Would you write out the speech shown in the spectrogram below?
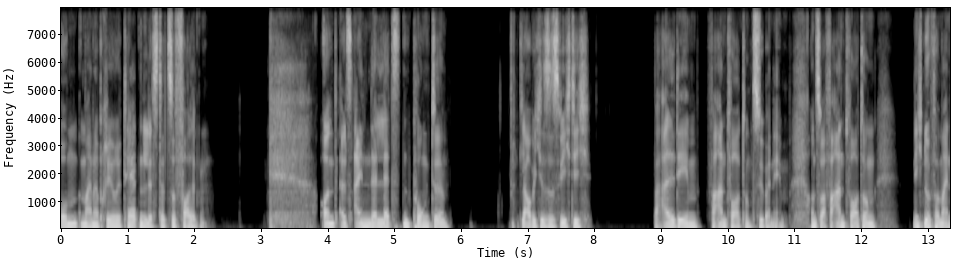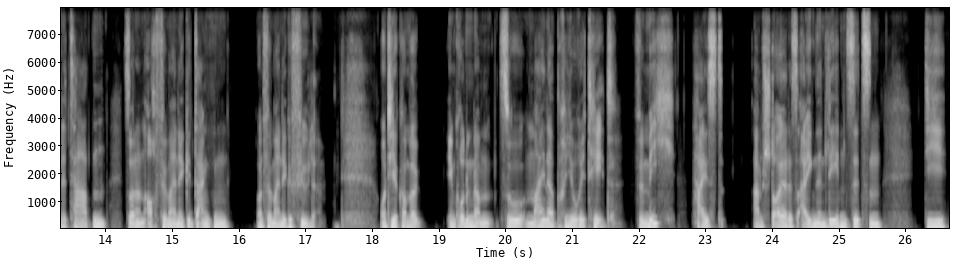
um meiner Prioritätenliste zu folgen. Und als einen der letzten Punkte, glaube ich, ist es wichtig, bei all dem Verantwortung zu übernehmen. Und zwar Verantwortung nicht nur für meine Taten, sondern auch für meine Gedanken und für meine Gefühle. Und hier kommen wir im Grunde genommen zu meiner Priorität. Für mich heißt am Steuer des eigenen Lebens sitzen, die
